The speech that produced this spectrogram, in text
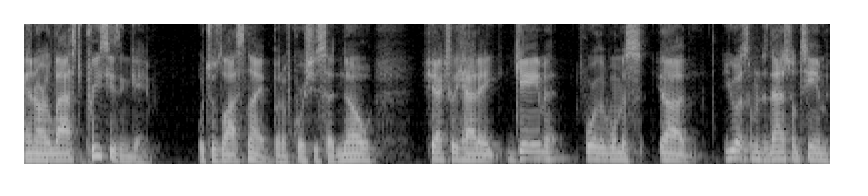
in our last preseason game, which was last night. But of course, she said no. She actually had a game for the women's uh, U.S. women's national team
